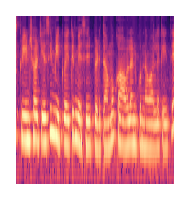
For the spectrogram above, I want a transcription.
స్క్రీన్ షాట్ చేసి మీకు అయితే మెసేజ్ పెడతాము కావాలనుకున్న వాళ్ళకైతే.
